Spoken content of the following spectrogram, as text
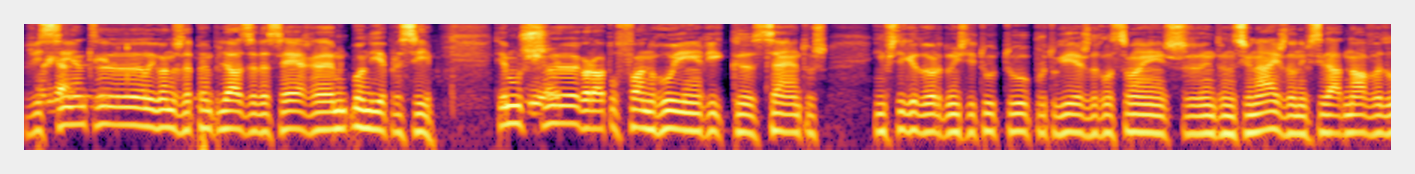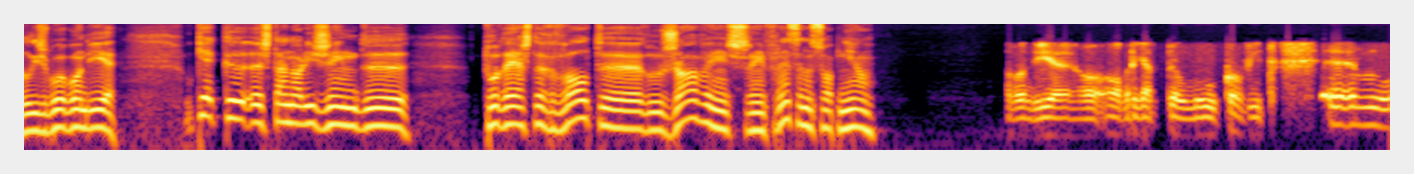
Vicente, ligou-nos da Pampilhosa da Serra. Muito bom dia para si. Temos eh, agora ao telefone Rui Henrique Santos, investigador do Instituto Português de Relações Internacionais da Universidade Nova de Lisboa. Bom dia. O que é que está na origem de toda esta revolta dos jovens em França, na sua opinião? Bom dia, obrigado pelo convite. Hum,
